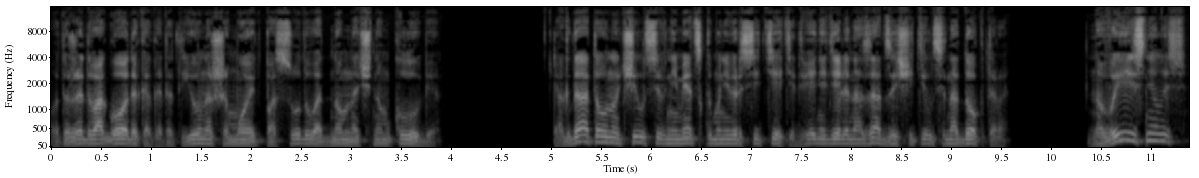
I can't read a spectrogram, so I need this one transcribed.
Вот уже два года, как этот юноша моет посуду в одном ночном клубе. Когда-то он учился в немецком университете, две недели назад защитился на доктора. Но выяснилось,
